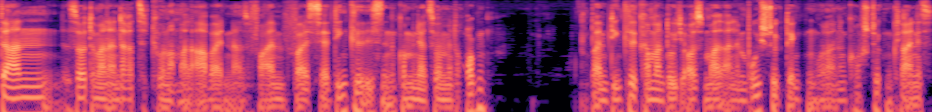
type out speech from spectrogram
dann sollte man an der Rezeptur nochmal arbeiten. Also vor allem, weil es sehr Dinkel ist in Kombination mit Roggen. Beim Dinkel kann man durchaus mal an einem Brühstück denken oder an ein Kochstück, ein kleines.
